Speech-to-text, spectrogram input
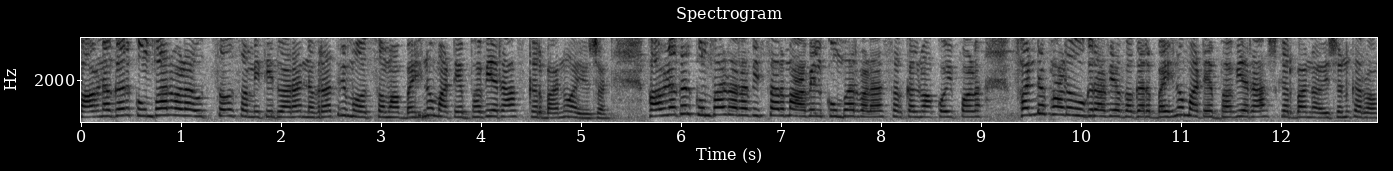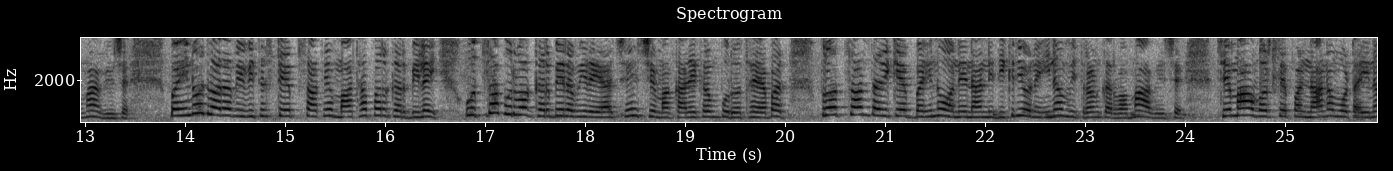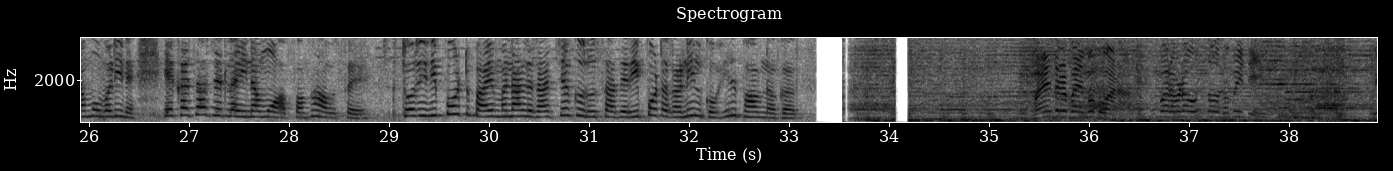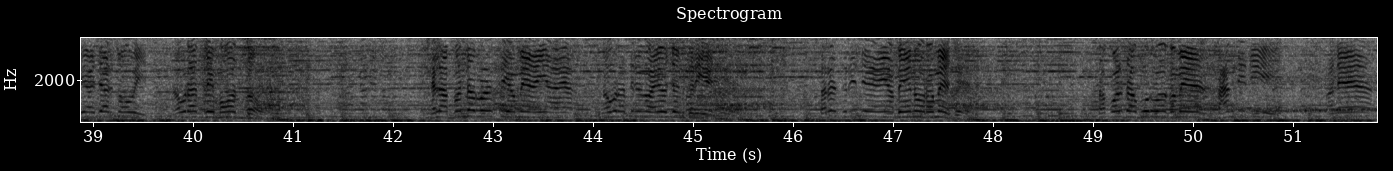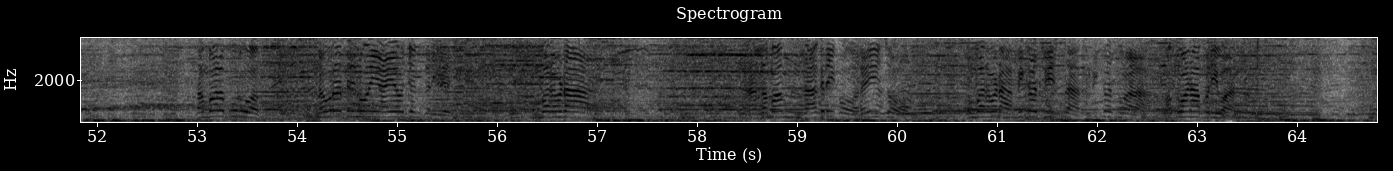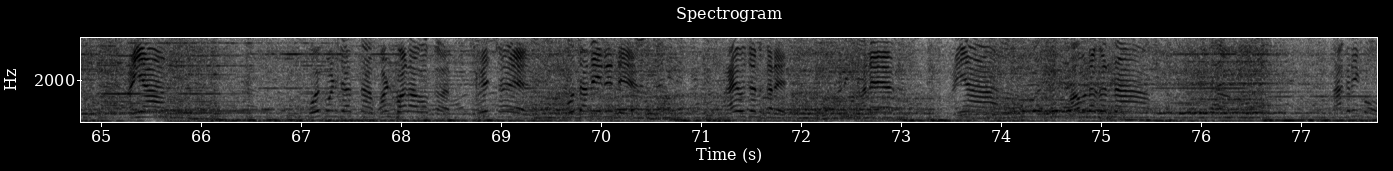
ભાવનગર કુંભારવાડા ઉત્સવ સમિતિ દ્વારા નવરાત્રિ મહોત્સવમાં બહેનો માટે ભવ્ય રાસ ગરબાનું આયોજન. ભાવનગર કુંભારવાડા વિસ્તારમાં આવેલ કુંભારવાડા સર્કલમાં કોઈ પણ ફંડ ફાળો ઉઘરાવ્યા વગર બહેનો માટે ભવ્ય રાસ ગરબાનું આયોજન કરવામાં આવ્યું છે. બહેનો દ્વારા વિવિધ સ્ટેપ સાથે માથા પર ગરબી લઈ ઉત્સાહપૂર્વક ગરબે રમી રહ્યા છે, જેમાં કાર્યક્રમ પૂરો થયા બાદ પ્રોત્સાહન તરીકે બહેનો અને નાની દીકરીઓને ઇનામ વિતરણ કરવામાં આવે છે, જેમાં આ વર્ષે પણ નાના મોટા ઇનામો મળીને એક હજાર જેટલા ઇનામો આપવામાં આવશે. Story report by Manal Rajyaguru સાથે રિપોર્ટર અનિલ ગોહિલ, ભાવનગર. મહેન્દ્રભાઈ મકવાણા, ઉમરવાડા ઉત્સવ સમિતિ, બે હજાર ચોવીસ, નવરાત્રિ મહોત્સવ. છેલ્લા પંદર વર્ષથી અમે અહીંયા નવરાત્રિનું આયોજન કરીએ છીએ. સરસ રીતે અહીંયા બહેનો રમે છે. સફળતાપૂર્વક અમે શાંતિથી અને સંભાળપૂર્વક નવરાત્રિનું અહીંયા આયોજન કરીએ છીએ. ઉમરવાડા નાગરિકો, રહીશો, ઉંબરવાડા, વિકસ વિસ્તાર વિકસવાળા મકવાણા પરિવાર. અહીંયા કોઈ પણ જાતના ફંડ વગર સ્વેચ્છાએ પોતાની રીતે આયોજન કરે અને અહીંયા ભાવનગરના નાગરિકો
